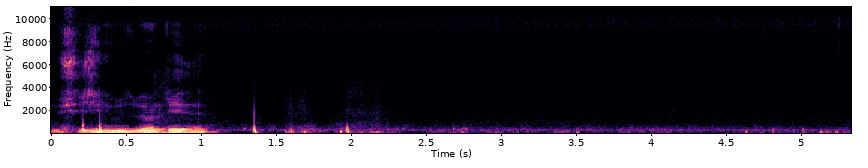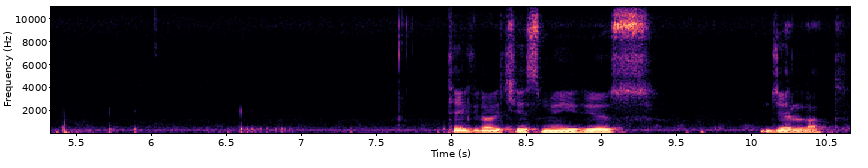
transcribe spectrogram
Düşeceğimiz belliydi. Tekrar kesmeye gidiyoruz. Cellat.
